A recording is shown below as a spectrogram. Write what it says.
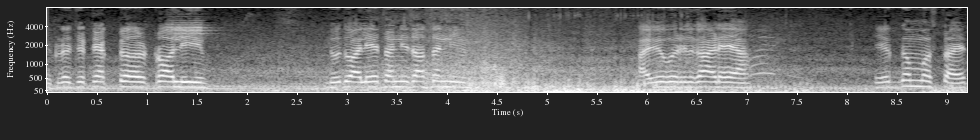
इकडचे ट्रॅक्टर ट्रॉली दूधवाले येताना जाताना हायवेवरील गाड्या एकदम मस्त आहेत.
